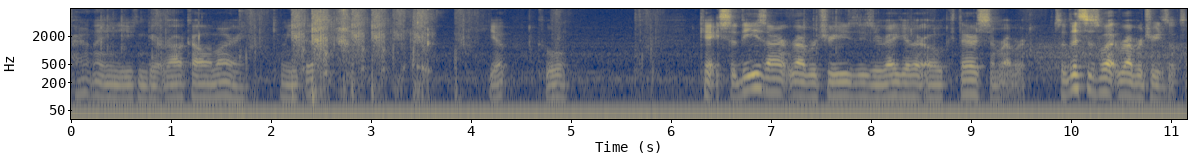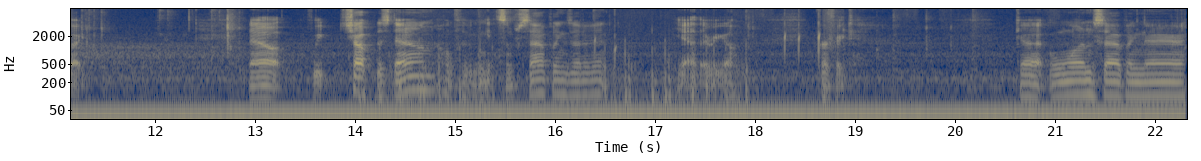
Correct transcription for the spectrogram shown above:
Apparently you can get raw calamari. Can we eat this? Yep, cool. Okay, so these aren't rubber trees, these are regular oak. There's some rubber. So this is what rubber trees looks like. Now, if we chop this down, hopefully we can get some saplings out of it. Yeah, there we go. Perfect. Got one sapling there.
